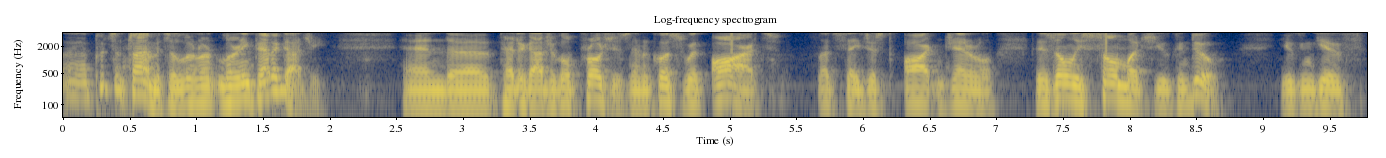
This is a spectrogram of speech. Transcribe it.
I put some time into lear- learning pedagogy and uh, pedagogical approaches. And of course, with art, let's say just art in general, there's only so much you can do. You can give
